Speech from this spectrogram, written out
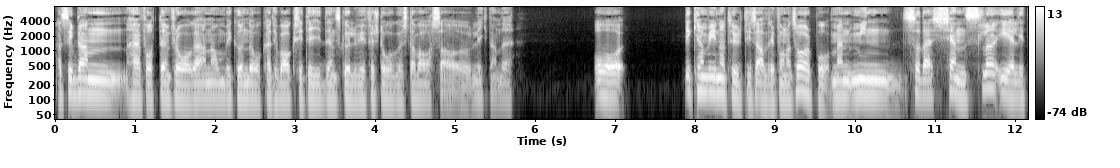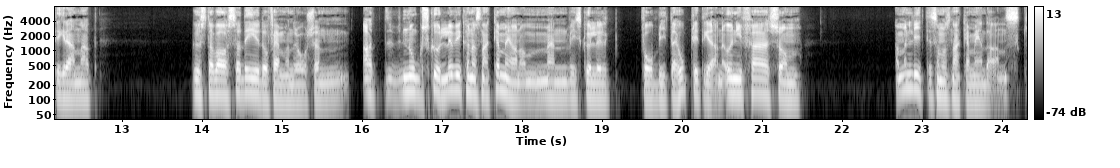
Alltså ibland har jag fått den frågan om vi kunde åka tillbaka i tiden, skulle vi förstå Gustav Vasa och liknande. Och Det kan vi naturligtvis aldrig få något svar på, men min sådär känsla är lite grann att Gustav Vasa, det är ju då 500 år sedan. Att nog skulle vi kunna snacka med honom, men vi skulle få bita ihop lite grann. Ungefär som, ja men lite som att snacka med en dansk.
